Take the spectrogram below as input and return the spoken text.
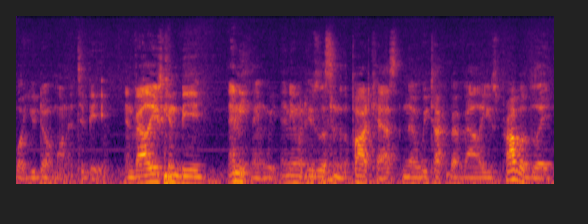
what you don't want it to be. And values can be anything. We, anyone who's listened to the podcast know we talk about values probably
